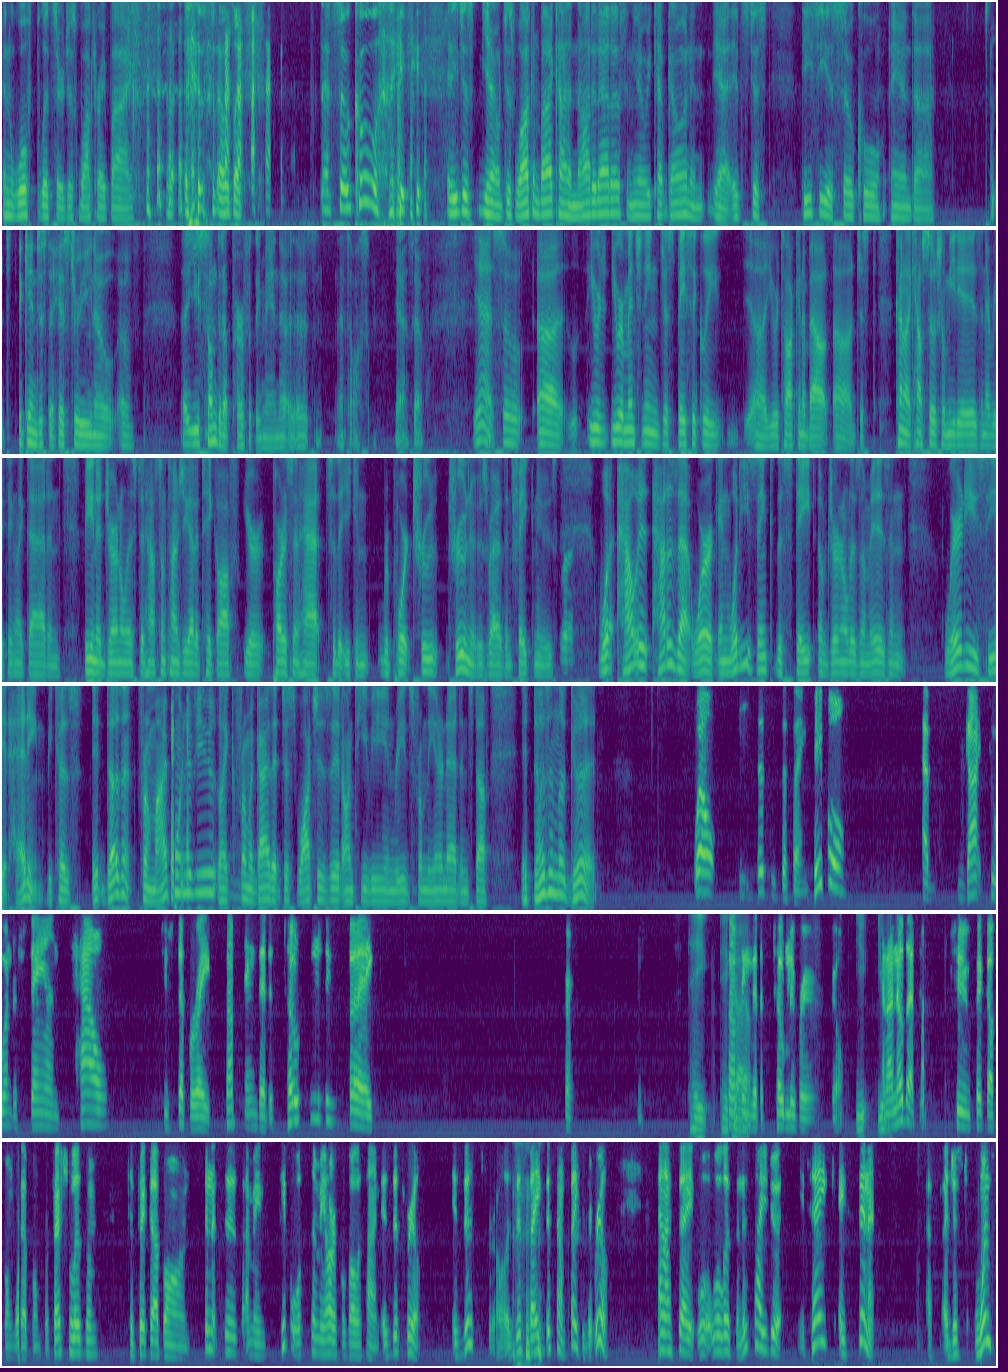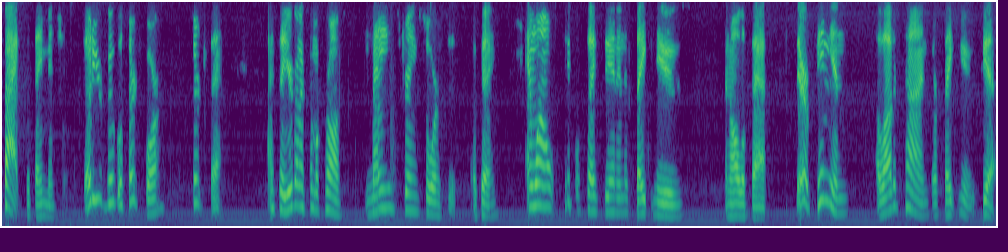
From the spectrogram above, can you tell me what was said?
and Wolf Blitzer just walked right by. and I was like, that's so cool. Like, and he just, you know, just walking by kind of nodded at us and, you know, we kept going. And yeah, it's just, DC is so cool. And, uh, again, just the history, you know, of, uh, you summed it up perfectly, man. That, that was, that's awesome. Yeah. So, Yeah. So uh, you were you were mentioning just basically uh, you were talking about uh, just kind of like how social media is and everything like that, and being a journalist and how sometimes you got to take off your partisan hat so that you can report true true news rather than fake news. Right. What how is how does that work, and what do you think the state of journalism is, and where do you see it heading? Because it doesn't, from my point of view, like from a guy that just watches it on TV and reads from the internet and stuff, it doesn't look good. Well, this is the thing. People have got to understand how to separate something that is totally fake. Hey, hey, something Kyle, that is totally real. you, you, And I know that to pick up on what up on professionalism, to pick up on sentences. I mean, people will send me articles all the time. Is this real? Is this real? Is this fake? this sounds fake. Is it real? And I say, well, well, listen. This is how you do it. You take a sentence, a, a- just one fact that they mention. Go to your Google search bar, search that. I say you're going to come across mainstream sources, okay? And while people say CNN is fake news and all of that, their opinions a lot of times are fake news, yes.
